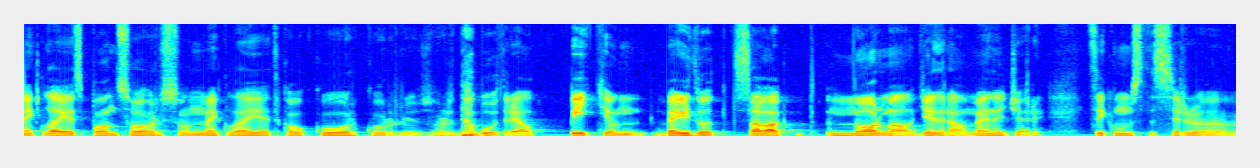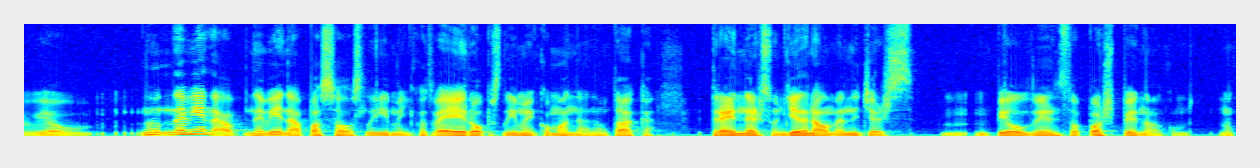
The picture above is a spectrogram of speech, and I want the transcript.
meklējiet sponsorus un meklējiet kaut kur, kur jūs varat dabūt reāli piķi un beidzot savākt normālu ģenerālu menedžeri. Cik mums tas ir uh, jau nu, nevienā, nevienā pasaules līmeņa, kaut vai Eiropas līmeņa komandā, nav tā, ka treneris un ģenerāla menedžers mm, pild viens to pašu pienākumu. Nu.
